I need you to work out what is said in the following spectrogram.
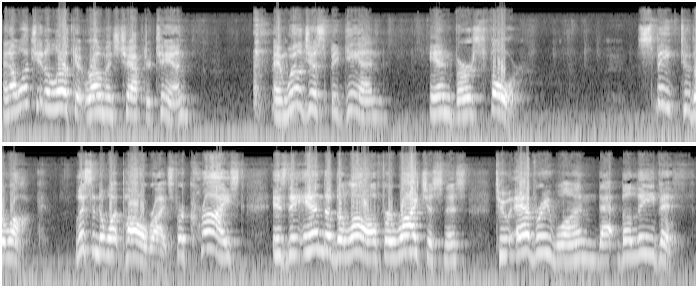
And I want you to look at Romans chapter 10, and we'll just begin in verse 4. Speak to the rock. Listen to what Paul writes For Christ is the end of the law for righteousness to everyone that believeth.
